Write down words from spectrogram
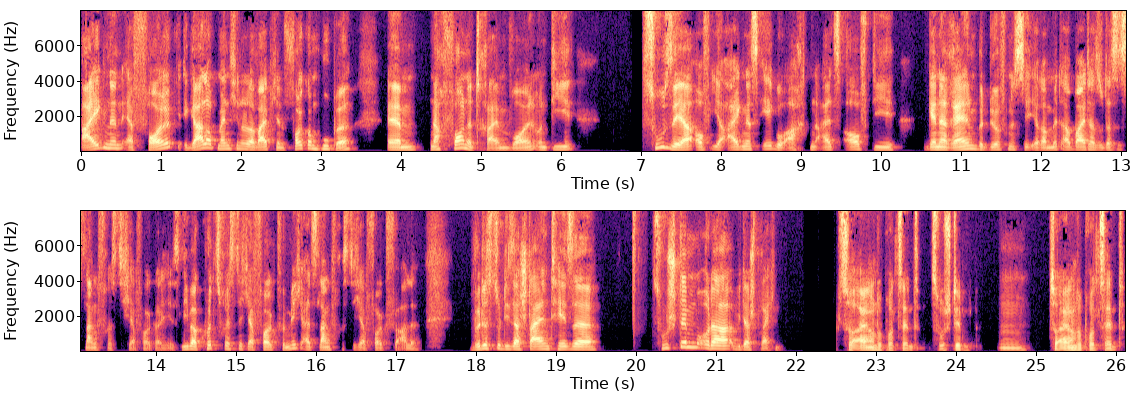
eigenen Erfolg, egal ob Männchen oder Weibchen, vollkommen Hupe, ähm, nach vorne treiben wollen und die zu sehr auf ihr eigenes Ego achten, als auf die generellen Bedürfnisse ihrer Mitarbeiter, sodass es langfristig erfolgreich ist. Lieber kurzfristig Erfolg für mich als langfristig Erfolg für alle. Würdest du dieser steilen These zustimmen oder widersprechen? Zu 100 Prozent zustimmen. Mhm. Zu 100 Prozent.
